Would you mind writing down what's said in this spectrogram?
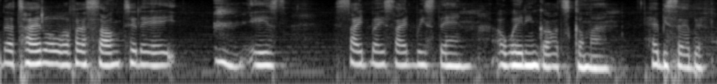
The title of our song today is Side by Side We Stand, Awaiting God's Command. Happy Sabbath.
